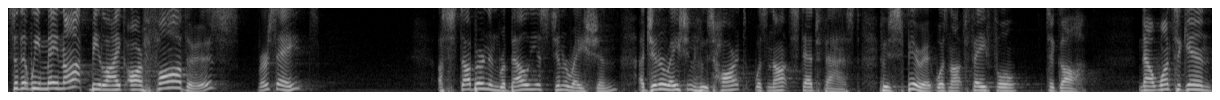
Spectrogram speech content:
so that we may not be like our fathers. Verse 8 a stubborn and rebellious generation, a generation whose heart was not steadfast, whose spirit was not faithful to God. Now, once again,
